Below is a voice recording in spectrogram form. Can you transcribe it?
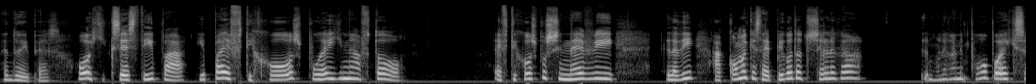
Δεν το είπες. Όχι, ξέρεις τι είπα; Είπα ευτυχώς που έγινε αυτό. Ευτυχώς που συνέβη. Δηλαδή, ακόμα και στα επίγοντα τους έλεγα. Μου λέγανε πω, πω έχεις...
